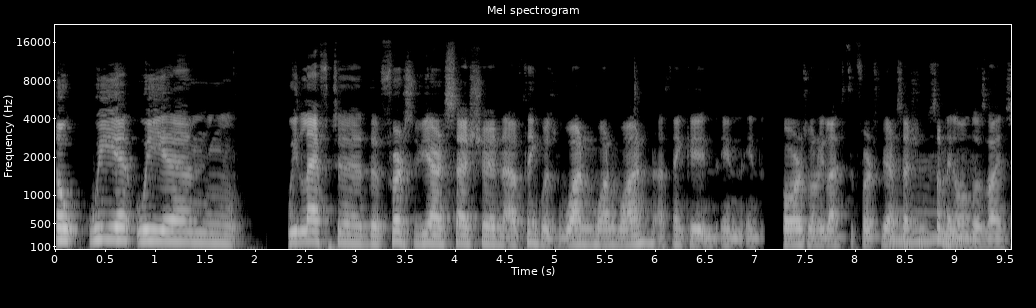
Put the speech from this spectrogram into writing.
So we uh, we um we left uh, the first VR session. I think was one one one. I think in in in the scores when we left the first VR session, something along Mm. those lines.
